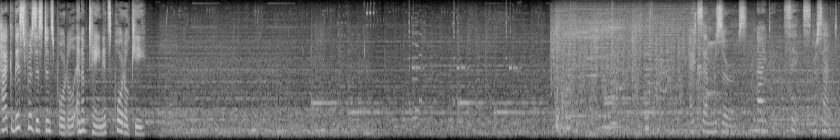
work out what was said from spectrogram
Hack this resistance portal and obtain its portal key. XM reserves 96%.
